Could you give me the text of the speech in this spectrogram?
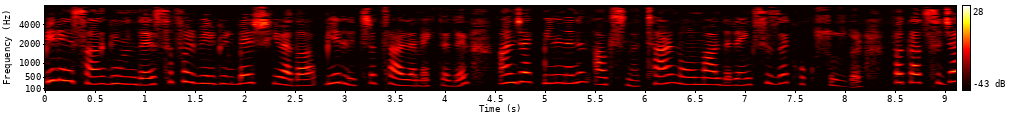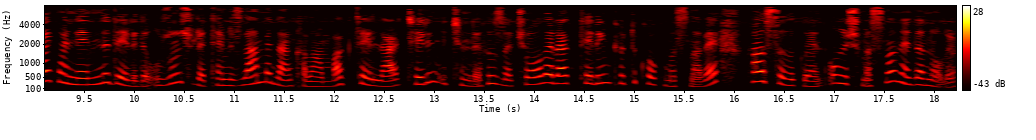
Bir insan günde 0,5 ya da 1 litre terlemektedir. Ancak bilinenin aksine ter normalde renksiz ve kokusuzdur. Fakat sıcak ve nemli deride uzun süre temizlenmeden kalan bakteriler terin içinde hızla çoğalarak terin kötü kokmasına ve hastalıkların oluşmasına neden olur.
